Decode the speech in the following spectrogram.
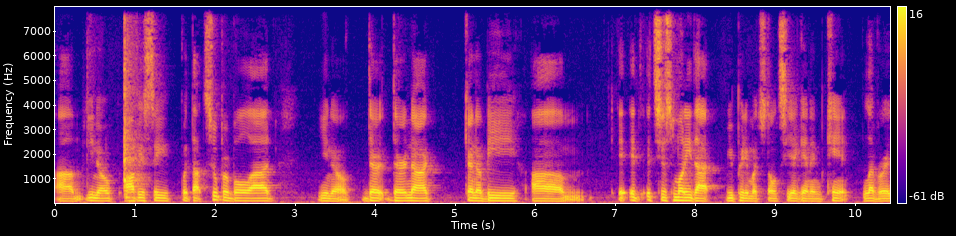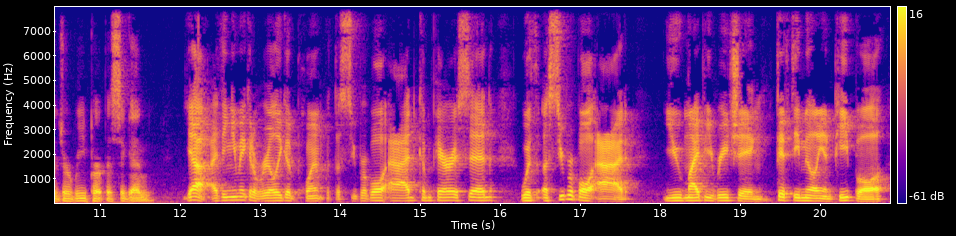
um, you know, obviously with that Super Bowl ad, you know, they're they're not gonna be. Um, it, it's just money that you pretty much don't see again and can't leverage or repurpose again. Yeah, I think you make it a really good point with the Super Bowl ad comparison. With a Super Bowl ad, you might be reaching 50 million people,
